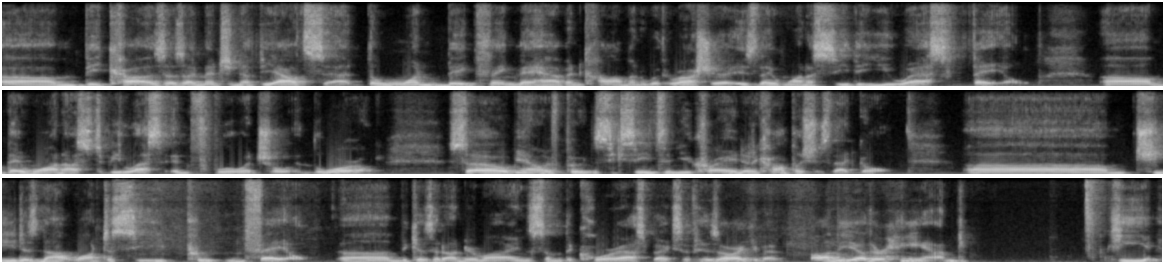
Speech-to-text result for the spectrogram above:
um, because, as I mentioned at the outset, the one big thing they have in common with Russia is they want to see the U.S. fail. Um, they want us to be less influential in the world. So, you know, if Putin succeeds in Ukraine, it accomplishes that goal. Um, Xi does not want to see Putin fail uh, because it undermines some of the core aspects of his argument. On the other hand, he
